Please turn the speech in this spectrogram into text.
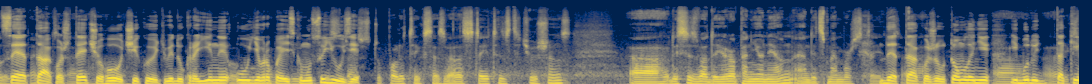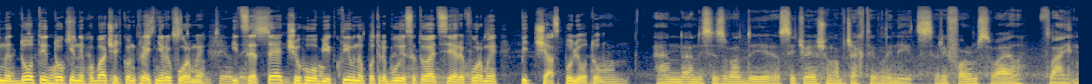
uh, Це також uh, те, чого очікують від України у Європейському Союзі. Uh, де uh, також утомлені і будуть такими доти, доки не побачать конкретні реформи. І це те, чого об'єктивно потребує ситуація реформи під час польоту. Um, and, and this is what the situation objectively needs reforms while flying.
